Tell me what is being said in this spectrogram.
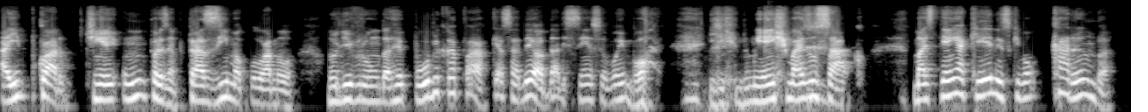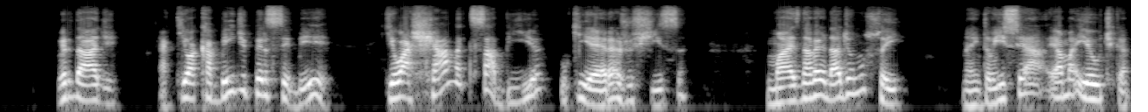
Aí, claro, tinha um, por exemplo, Trasímaco lá no, no livro 1 da República, pá, quer saber, ó, dá licença, eu vou embora. E não me enche mais o saco. Mas tem aqueles que vão, caramba, verdade. Aqui eu acabei de perceber que eu achava que sabia o que era a justiça, mas na verdade eu não sei. Né? Então isso é a, é a maiêutica.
